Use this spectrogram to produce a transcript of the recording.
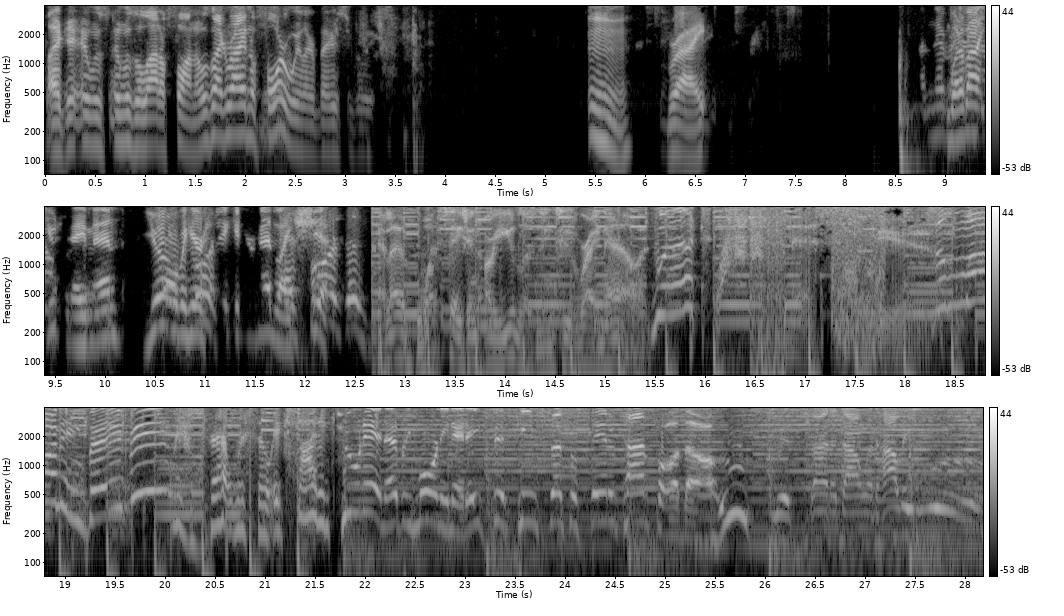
Like it, it was it was a lot of fun. It was like riding a four wheeler basically. mhm, right what about you jay man you're over here shaking your head like shit Hello, what station are you listening to right now? What? This is Good morning, baby. Well, that was so exciting. Tune in every morning at 8.15 Central Standard Time for The Hoot with China Doll in Hollywood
